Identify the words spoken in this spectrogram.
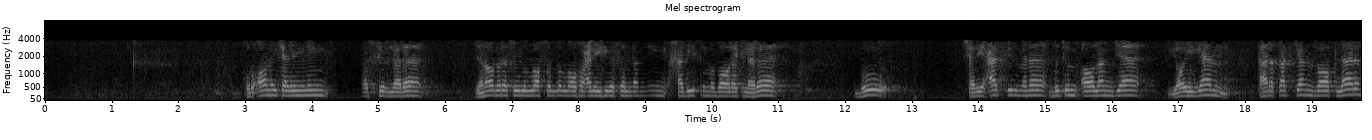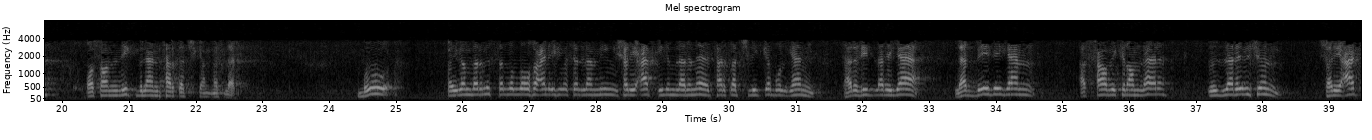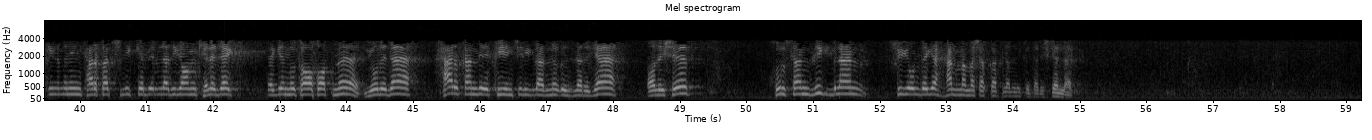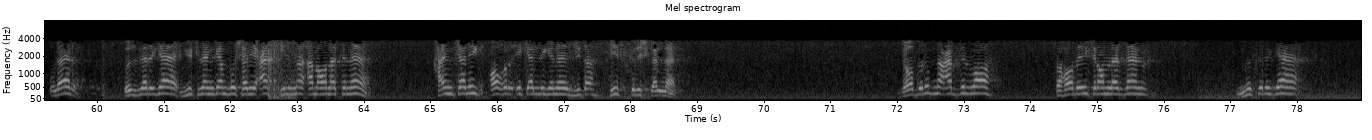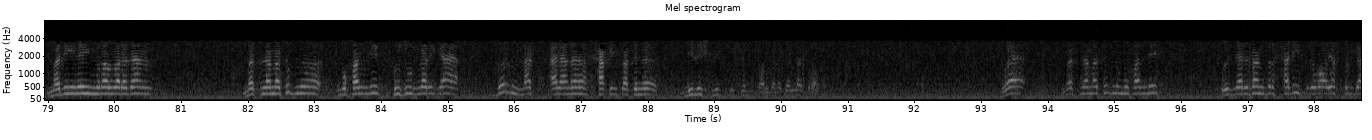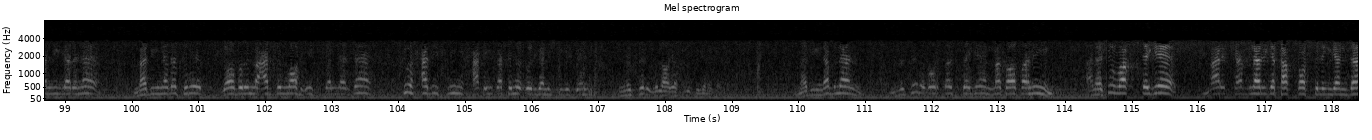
Qur'oni karimning tafsirlari janobi rasululloh sollallohu alayhi vasallamning hadisi muboraklari bu shariat ilmini butun olamga yoygan tarqatgan zotlar osonlik bilan tarqatishganmaslar bu payg'ambarimiz sollallohu alayhi vasallamning shariat ilmlarini tarqatishlikka bo'lgan targ'iblariga labbay degan ashobi ikromlar o'zlari uchun shariat ilmining tarqatishlikka beriladigan kelajakdagi mukofotni yo'lida har qanday qiyinchiliklarni o'zlariga olishib xursandlik bilan shu yo'ldagi hamma mashaqqatlarni ko'tarishganlar. Ular o'zlariga yuklangan bu shariat ilmi omonatini qanchalik og'ir ekanligini juda his qilishganlar. Jobir ibn abdulloh sahoba ikromlardan misrga madina munavvaradan muhallid huzurlariga bir masalani haqiqatini bilishlik uchun borgan ekanlar birodar. Va muhallid o'zlaridan bir hadis rivoyat qilganliklarini madinada turib jobir ibn abdulloh eshitganlarida shu hadisning haqiqatini o'rganishlik uchun misr viloyatiga kelgan ekan. Madina bilan misr o'rtasidagi masofaning ana shu vaqtdagi markablarga taqqos qilinganda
